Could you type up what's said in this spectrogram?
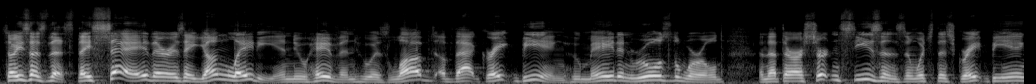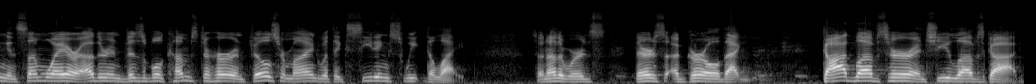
So he says this They say there is a young lady in New Haven who is loved of that great being who made and rules the world, and that there are certain seasons in which this great being, in some way or other invisible, comes to her and fills her mind with exceeding sweet delight. So, in other words, there's a girl that God loves her and she loves God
